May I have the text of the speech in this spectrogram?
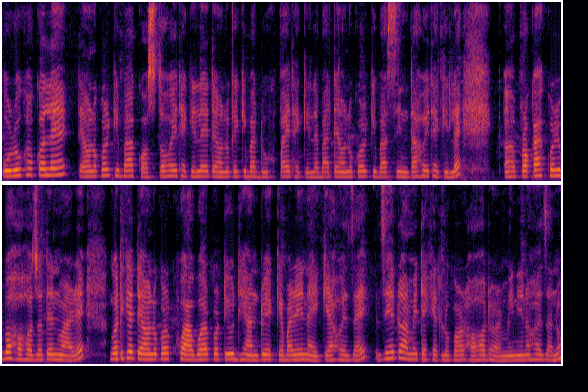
পুৰুষসকলে তেওঁলোকৰ কিবা কষ্ট হৈ থাকিলে তেওঁলোকে কিবা দুখ পাই থাকিলে বা তেওঁলোকৰ কিবা চিন্তা হৈ থাকিলে প্ৰকাশ কৰিব সহজতে নোৱাৰে। গতিকে তেওঁলোকৰ খোৱা বোৱাৰ প্ৰতিও ধ্যানটো একেবাৰেই নাইকিয়া হৈ যায়। যিহেতু আমি তেখেতলোকৰ সহধৰ্মিনী নহয় জানো?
